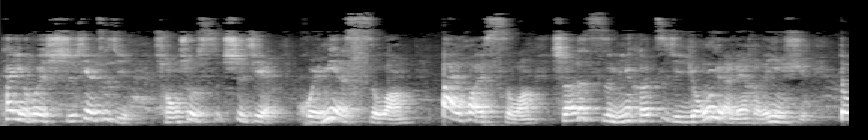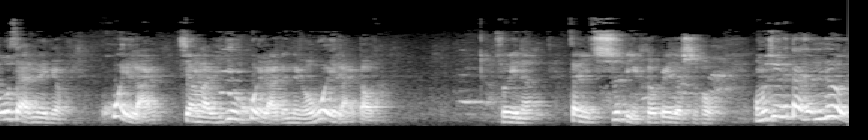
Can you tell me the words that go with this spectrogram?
他也会实现自己重塑世世界、毁灭死亡、败坏死亡，使他的子民和自己永远联合的应许，都在那个会来、将来一定会来的那个未来到达。所以呢？在你吃饼喝杯的时候，我们就应该带着热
